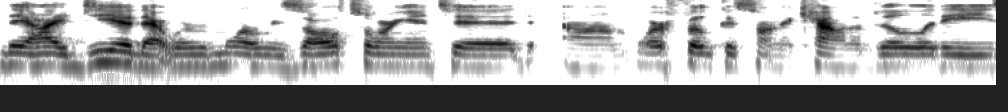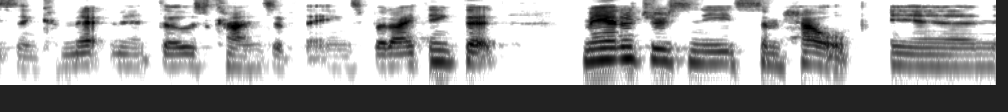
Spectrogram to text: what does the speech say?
the idea that we're more results oriented, um, more focused on accountabilities and commitment, those kinds of things. But I think that managers need some help in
